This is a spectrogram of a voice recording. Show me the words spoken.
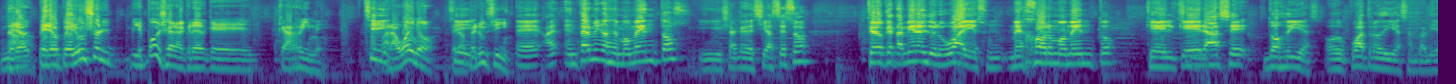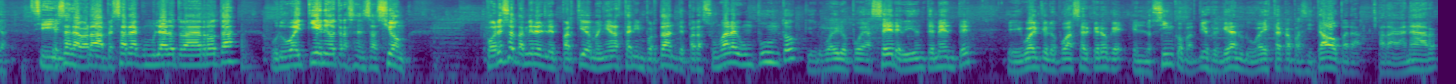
No. Pero, pero Perú yo le puedo llegar a creer que, que arrime. Sí. A Paraguay no, pero Sí. Perú sí. Eh, en términos de momentos, y ya que decías eso, creo que también el de Uruguay es un mejor momento que el que era hace dos días, o cuatro días en realidad. Sí. Esa es la verdad, a pesar de acumular otra derrota, Uruguay tiene otra sensación. Por eso también el del partido de mañana es tan importante, para sumar algún punto, que Uruguay lo puede hacer, evidentemente, e igual que lo puede hacer, creo que en los cinco partidos que quedan, Uruguay está capacitado para, para ganar.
